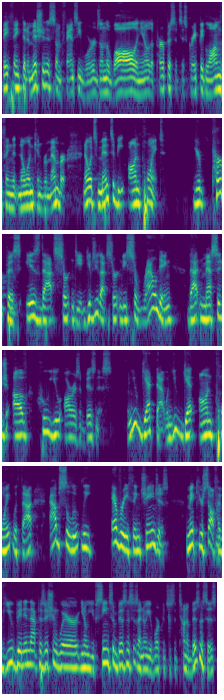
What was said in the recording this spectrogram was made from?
They think that a mission is some fancy words on the wall, and you know, the purpose, it's this great big long thing that no one can remember. No, it's meant to be on point. Your purpose mm-hmm. is that certainty. It gives you that certainty surrounding that message of who you are as a business. When you get that, when you get on point with that, absolutely everything changes. Mick, yourself, have you been in that position where you know you've seen some businesses? I know you've worked with just a ton of businesses,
